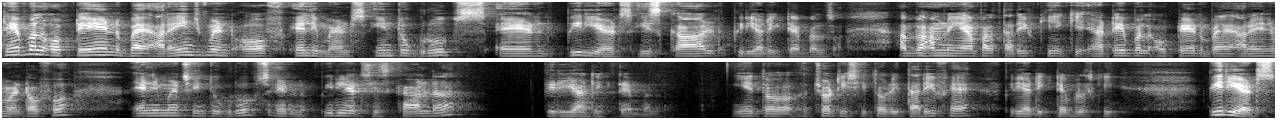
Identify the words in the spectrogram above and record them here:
table obtained by arrangement of elements into groups and periods is called periodic tables अब हमने यहाँ पर तारीफ़ की कि a table obtained by arrangement of elements into groups and periods is called periodic table ये तो छोटी सी थोड़ी तारीफ़ है पीरियडिक टेबल्स की। Periods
